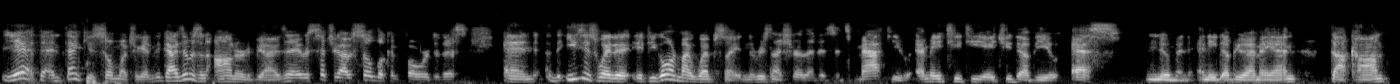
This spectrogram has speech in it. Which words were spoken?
Yeah, th- and thank you so much again, guys. It was an honor to be honest. It was such a. I was so looking forward to this. And the easiest way to, if you go on my website, and the reason I share that is it's Matthew M A T T H E W S Newman N E W M A N dot com.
